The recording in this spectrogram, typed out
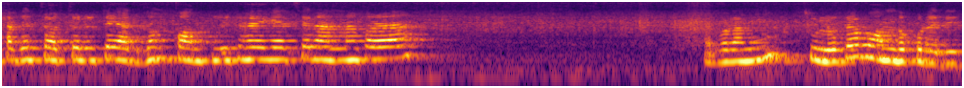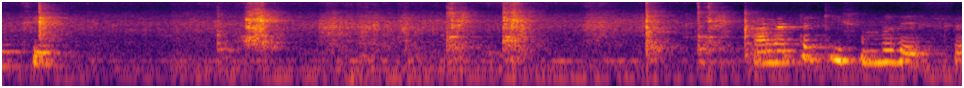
শাকের চচ্চড়িটা একদম কমপ্লিট হয়ে গেছে রান্না করা। এবার আমি চুলোটা বন্ধ করে দিচ্ছি। কালারটা কি সুন্দর এসছে।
